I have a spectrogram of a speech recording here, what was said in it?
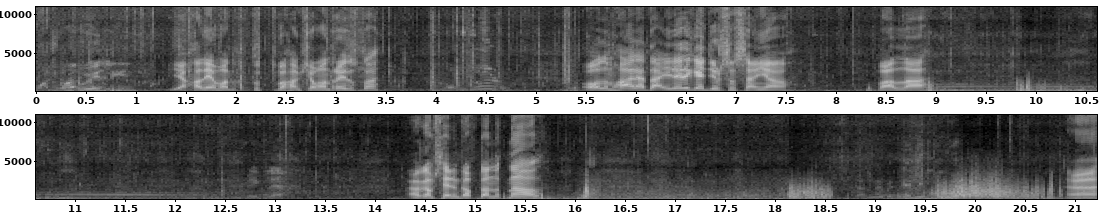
Yavaş var mı? Yakalayamadım. Tut bakalım şamandırayı tut la. Dur. Oğlum hala daha ileri gidiyorsun sen ya. Vallahi. Bekle. Agam senin kaptanlık ne al? He.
